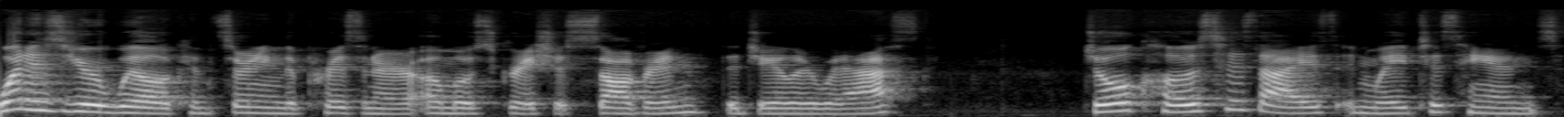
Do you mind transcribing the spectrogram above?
what is your will concerning the prisoner, O most gracious sovereign? the jailer would ask. Joel closed his eyes and waved his hands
